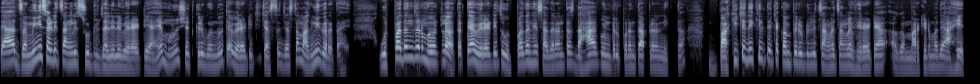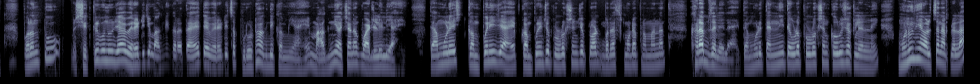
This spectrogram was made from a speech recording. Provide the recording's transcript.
त्या जमिनीसाठी चांगली सूट झालेली व्हेरायटी आहे. म्हणून शेतकरी बंधू त्या व्हेरायटीची जास्तीत जास्त मागणी करत आहे. उत्पादन जर म्हटलं, तर त्या व्हेरायटीचं उत्पादन हे साधारणतः दहा क्विंटलपर्यंत आपल्याला निघतं. बाकीच्या देखील त्याच्या कम्पेरेटिव्हली चांगल्या-चांगल्या व्हेरायट्या मार्केटमध्ये आहेत. परंतु शेतकरी बंधू ज्या व्हेरायटीची मागणी करत आहे, त्या व्हेरायटीचा पुरवठा अगदी कमी आहे. मागणी अचानक वाढलेली आहे. त्यामुळे कंपनी जी आहे, कंपनीचे प्रोडक्शनचे प्लॉट बऱ्याच मोठ्या प्रमाणात खराब झालेले आहे. त्यामुळे त्यांनी तेवढं प्रोडक्शन करू शकलेलं नाही. म्हणून ही अडचण आपल्याला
